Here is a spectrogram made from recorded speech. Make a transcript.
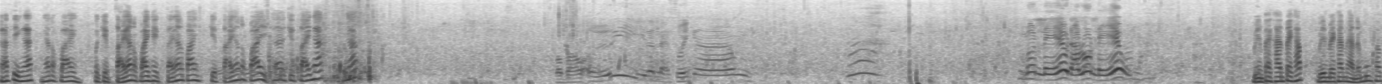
งัดสิงัดงัดออกไปไปเก็บสายงัดออกไปเก็บสายงัดออกไปเก็บสายงัดออกไปเออเก็บสายงัดงัดเบาๆเอ้ยนั่นแหละสวยงามรอดแล้วดาวรอดแล้วเบนไปคันไปครับเบนไปคันไปหาน้ำบุ้งครับ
